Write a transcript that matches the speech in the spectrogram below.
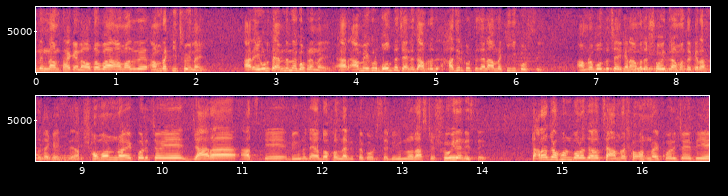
আমাদের নাম থাকে না, অথবা আমাদের, আমরা কিছুই নাই। আর এগুলো তো এমনি এমনি ঘটে নাই। আর আমি এগুলো বলতে চাই না যে আমরা হাজির করতে চাই না, আমরা কি কি করছি। আমরা বলতে চাই এখানে আমাদের শহীদরা আমাদেরকে রাস্তা দেখাইছে। সমন্বয় পরিচয়ে যারা আজকে বিভিন্ন জায়গায় দখলদারিত্ব করছে, বিভিন্ন রাষ্ট্রের সুবিধা নিচ্ছে তারা যখন বলা যে হচ্ছে আমরা সমন্বয় পরিচয় দিয়ে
